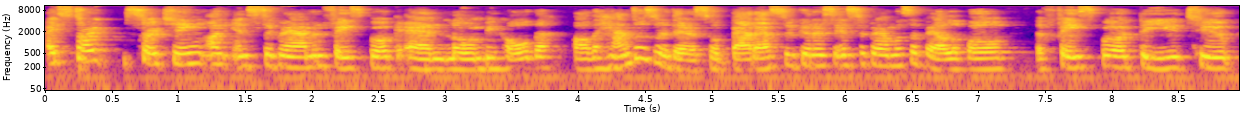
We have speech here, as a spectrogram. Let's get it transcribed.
I start searching on Instagram and Facebook, and lo and behold, the, all the handles are there. So Badass Gooders Instagram was available, the Facebook, the YouTube.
